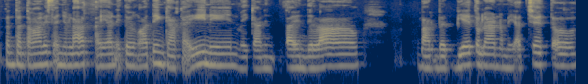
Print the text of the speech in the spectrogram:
Magandang tanghali sa inyong lahat. Ayan, ito yung ating kakainin. May kanin tayong dilaw, barbed bietola na may atcheto,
